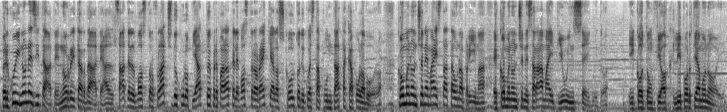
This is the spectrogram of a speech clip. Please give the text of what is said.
Per cui non esitate, non ritardate, alzate il vostro flaccido culo piatto e preparate le vostre orecchie all'ascolto di questa puntata capolavoro, come non ce n'è mai stata una prima e come non ce ne sarà mai più in seguito. I Cotton Fioc li portiamo noi.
